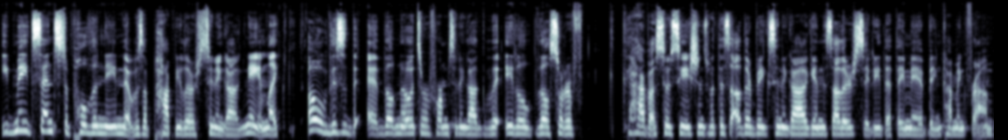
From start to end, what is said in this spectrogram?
it made sense to pull the name that was a popular synagogue name. Like, oh, this is the, uh, they'll know it's a Reform synagogue. It'll they'll sort of have associations with this other big synagogue in this other city that they may have been coming from.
